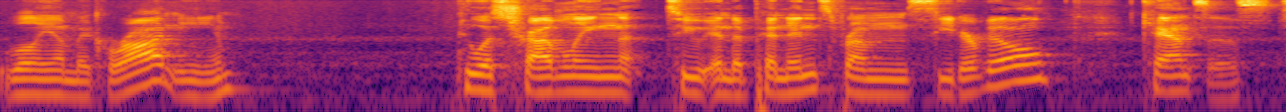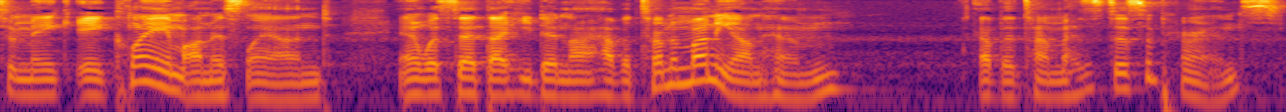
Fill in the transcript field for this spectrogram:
William McRodney, who was traveling to Independence from Cedarville, Kansas, to make a claim on his land, and was said that he did not have a ton of money on him at the time of his disappearance.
